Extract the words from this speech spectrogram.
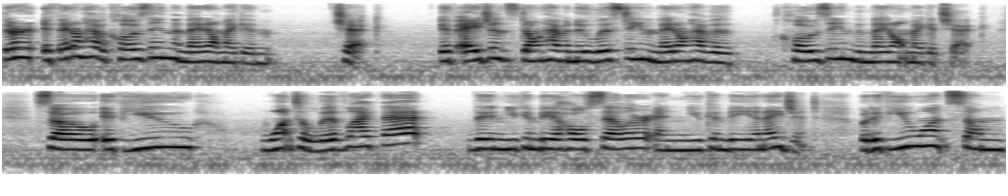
they're if they don't have a closing then they don't make a check. If agents don't have a new listing and they don't have a closing then they don't make a check. So if you want to live like that, then you can be a wholesaler and you can be an agent. But if you want some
